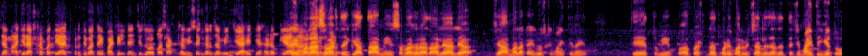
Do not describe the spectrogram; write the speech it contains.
ज्या माजी राष्ट्रपती आहेत प्रतिभाताई पाटील त्यांची जवळपास अठ्ठावीस एकर जमीन जी आहे ती हडपली मला असं केला. वाटतंय की आता आम्ही सभागृहात आल्या आल्या ज्या आम्हाला काही गोष्टी माहिती नाहीत ते तुम्ही प्रश्न थोडेफार विचारले जातात त्याची माहिती घेतो.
